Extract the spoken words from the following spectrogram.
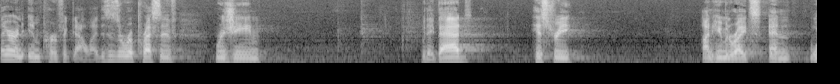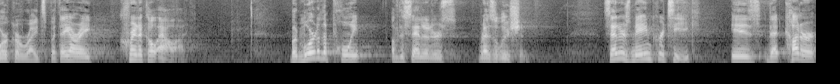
They are an imperfect ally. This is a repressive regime with a bad history on human rights and worker rights, but they are a critical ally. But more to the point of the senator's resolution. Senator's main critique is that Qatar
